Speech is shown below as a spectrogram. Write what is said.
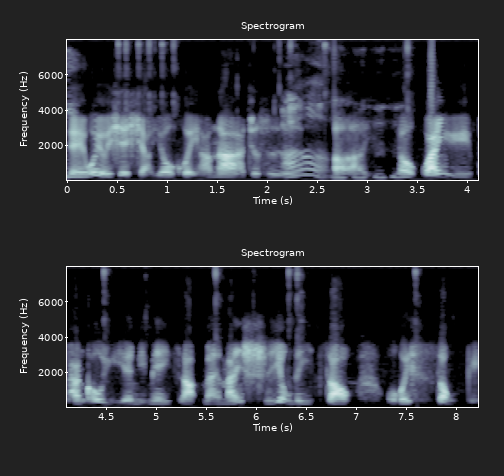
对我有一些小优惠啊，那就是呃，有关于盘口语言里面一招蛮蛮实用的一招，我会送给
